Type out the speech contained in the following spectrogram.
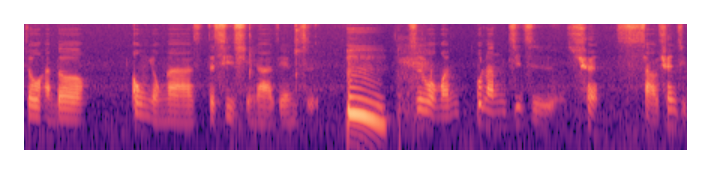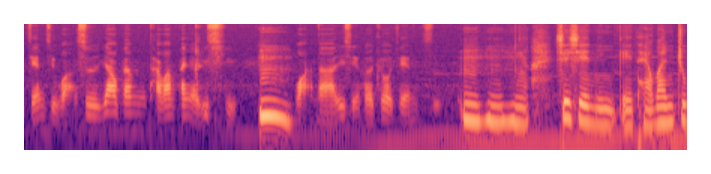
做很多共融啊的事情啊这样子。嗯，是我们不能自己圈小圈子兼职玩，是要跟台湾朋友一起嗯玩啊，一起合作兼职。嗯哼哼，谢谢你给台湾注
